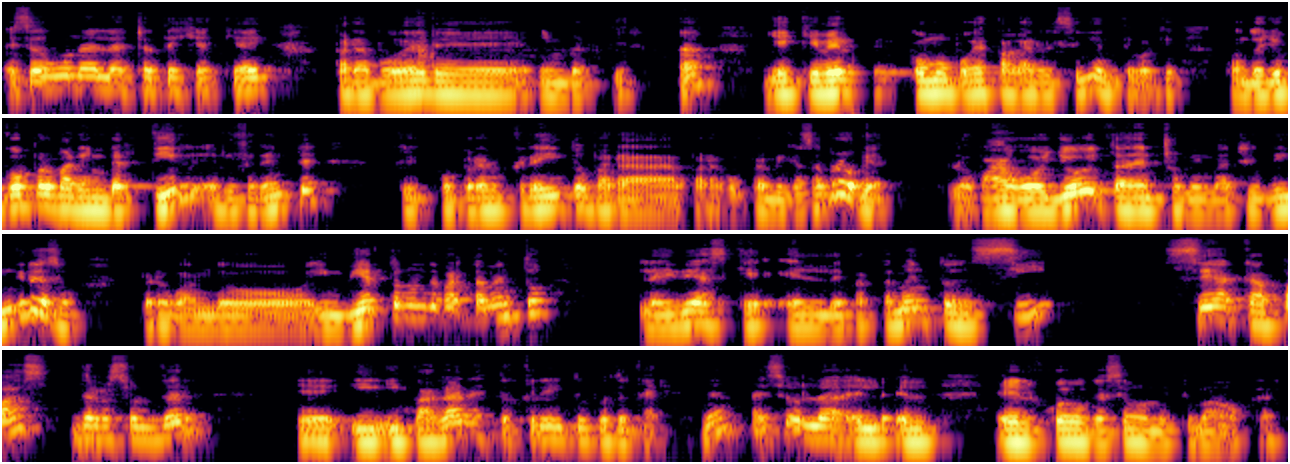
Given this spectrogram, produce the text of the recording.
Esa es una de las estrategias que hay para poder eh, invertir. ¿ah? Y hay que ver cómo puedes pagar el siguiente, porque cuando yo compro para invertir es diferente que comprar un crédito para, para comprar mi casa propia. Lo pago yo y está dentro de mi matriz de ingresos. Pero cuando invierto en un departamento, la idea es que el departamento en sí sea capaz de resolver eh, y, pagar estos créditos hipotecarios. ¿ya? Eso es el, el, el, juego que hacemos, mi estimado Oscar.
